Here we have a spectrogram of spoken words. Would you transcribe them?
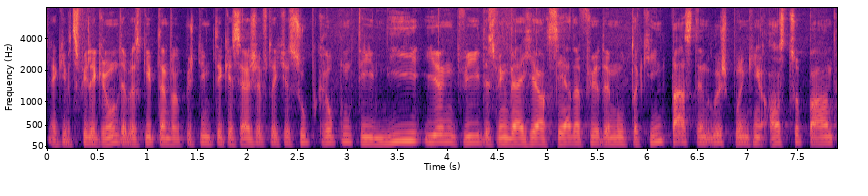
Da gibt es viele Gründe, aber es gibt einfach bestimmte gesellschaftliche Subgruppen, die nie irgendwie, deswegen wäre ich ja auch sehr dafür, den Mutter-Kind-Pass, den ursprünglichen auszubauen,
